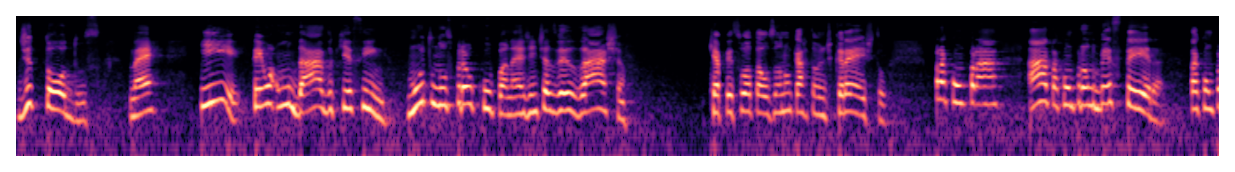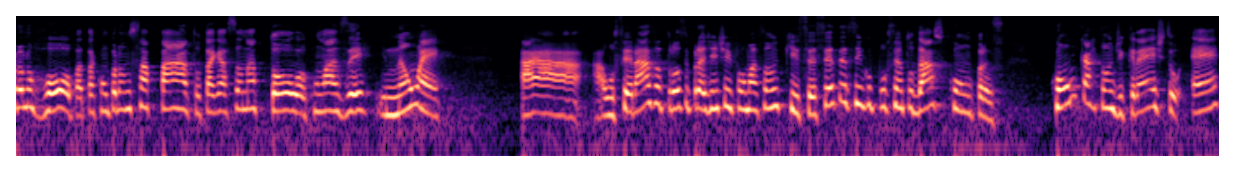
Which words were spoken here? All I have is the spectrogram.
de todos, né? E tem um dado que assim muito nos preocupa, né? A gente às vezes acha que a pessoa está usando um cartão de crédito para comprar, ah, está comprando besteira, está comprando roupa, está comprando sapato, está gastando à toa com lazer e não é. A, a, o Serasa trouxe para a gente a informação que 65% das compras com cartão de crédito é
